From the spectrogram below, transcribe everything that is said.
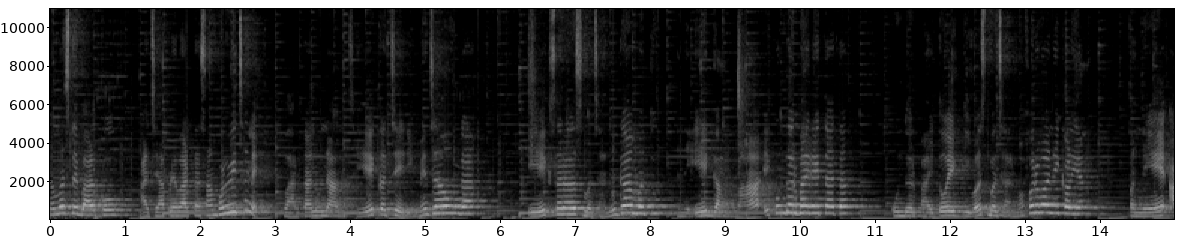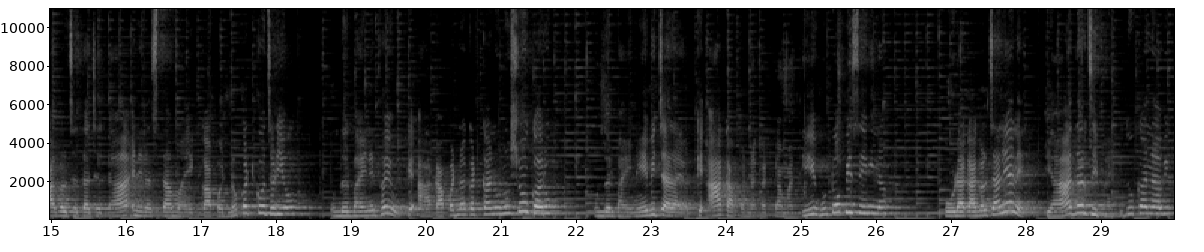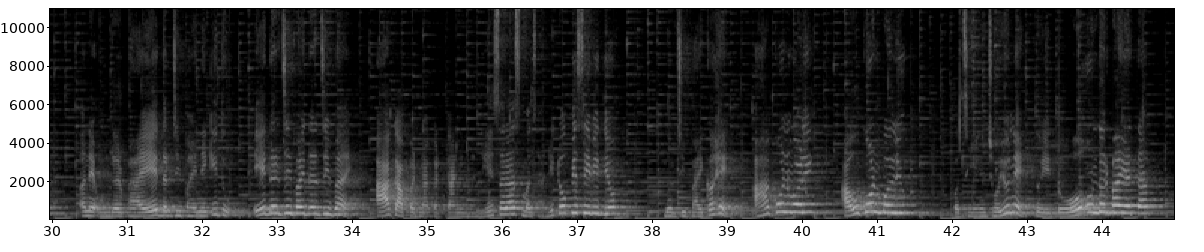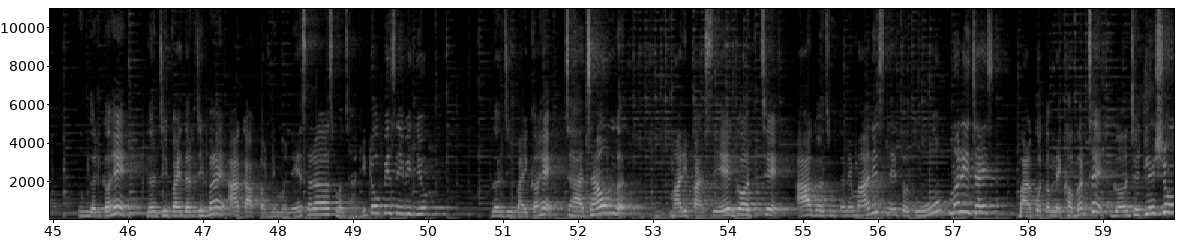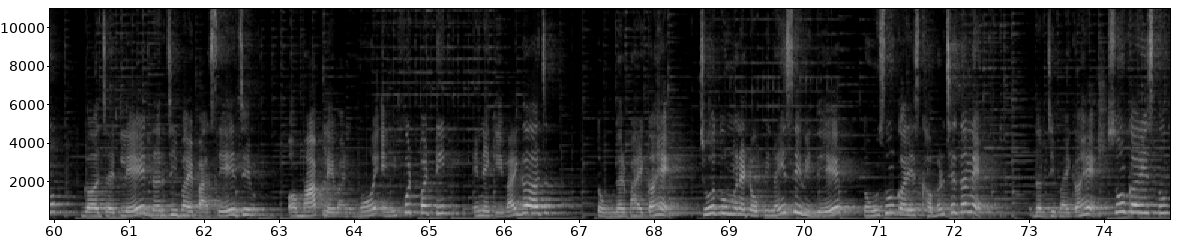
નમસ્તે બાળકો. આજે આપણે વાર્તા સાંભળવી છે ને? વાર્તાનું નામ છે કચેરી મેં જાઉંગા. એક સરસ મજાનું ગામ હતું અને એ ગામમાં એક ઉંદરભાઈ રહેતા હતા. ઉંદરભાઈ તો એક દિવસ બજારમાં ફરવા નીકળ્યા અને આગળ જતાં જતાં એને રસ્તામાં એક કાપડનો કટકો જડ્યો. ઉંદરભાઈને થયું કે આ કાપડના કટકાનું હું શું કરું? ઉંદરભાઈને વિચાર આવ્યો કે આ કાપડના કટકામાંથી હું ટોપી સીવી નાખું થોડાક આગળ ચાલ્યા ને, ત્યાં દરજીભાઈની દુકાન આવી. અને ઉંદરભાઈએ દરજીભાઈને કીધું, એ દરજીભાઈ દરજીભાઈ, આ કાપડના કટકાની મને સરસ મજાની ટોપી સીવી દ્યો. દરજીભાઈ કહે, આ કોણ વળે? આવું કોણ બોલ્યું? પછી એને જોયું ને, તો એ તો ઉંદરભાઈ હતા. ઉંદર કહે, દરજીભાઈ દરજીભાઈ, આ કાપડની મને સરસ મજાની ટોપી સીવી દ્યો. દરજીભાઈ કહે, જા જા ઉંદર, મારી પાસે ગજ છે. આ ગજ હું તને મારીશ ને તો તું મરી જઈશ. બાળકો, તમને ખબર છે, ગજ એટલે શું? ગજ એટલે દરજીભાઈ પાસે જે માપ લેવાનું હોય એની ફૂટપટ્ટી. એને કહેવાય ગજ. તો ઉંદરભાઈ કહે, જો તું મને ટોપી નહીં સીવી દે, તો હું શું કરીશ? ખબર છે તને? દરજીભાઈ કહે, શું કરીશ તું?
